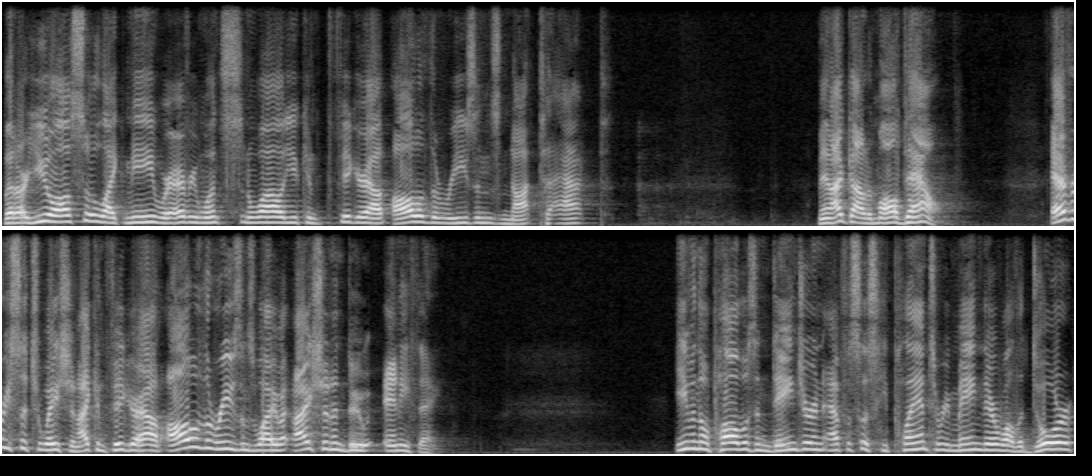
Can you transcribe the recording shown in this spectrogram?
But are you also like me, where every once in a while you can figure out all of the reasons not to act? Man, I've got them all down. Every situation, I can figure out all of the reasons why I shouldn't do anything. Even though Paul was in danger in Ephesus, he planned to remain there while the door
